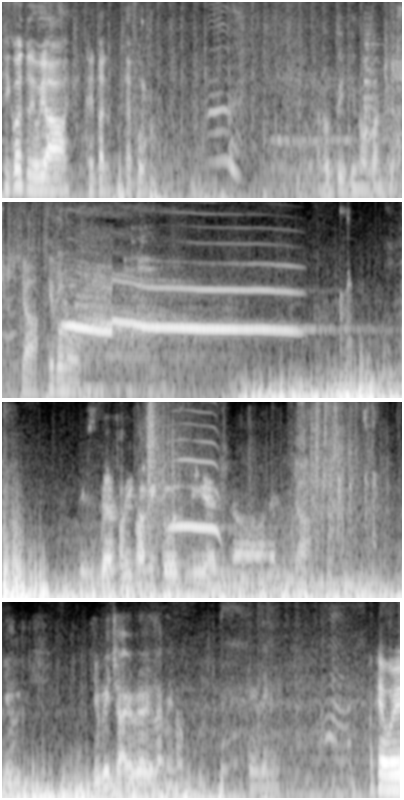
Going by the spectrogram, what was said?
He going to you, uh, Clinton, careful. I don't think he knows I'm here. Yeah, he don't know. He's Wait, definitely Papa. coming towards me and uh and Yeah. You, you reach your area, you let me know. okay, okay. Okay, we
